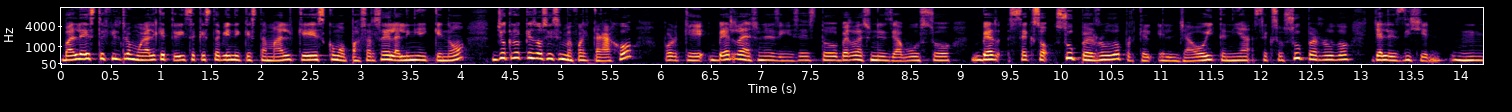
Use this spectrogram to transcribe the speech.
¿vale? Este filtro moral que te dice que está bien y que está mal, que es como pasarse de la línea y que no. Yo creo que eso sí se me fue al carajo, porque ver relaciones de incesto, ver relaciones de abuso, ver sexo súper rudo, porque el, ya hoy tenía sexo súper rudo, ya les dije, mm,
